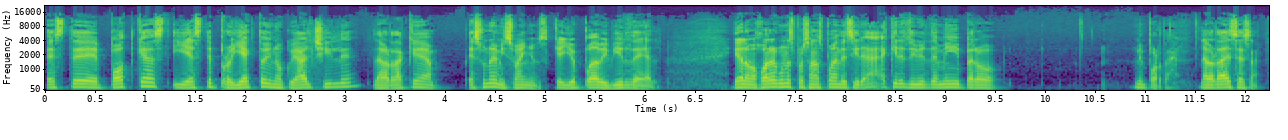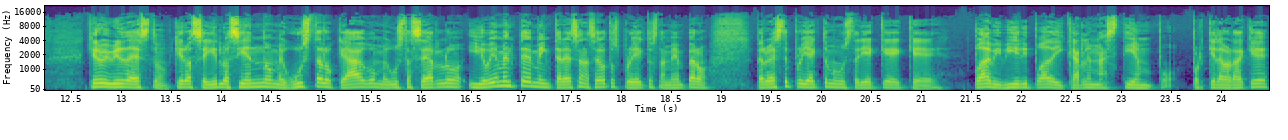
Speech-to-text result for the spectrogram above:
este podcast y este proyecto de Inocuidad al Chile, la verdad que es uno de mis sueños, que yo pueda vivir de él. Y a lo mejor algunas personas pueden decir, ah, quieres vivir de mí, pero no importa. La verdad es esa. Quiero vivir de esto, quiero seguirlo haciendo, me gusta lo que hago, me gusta hacerlo y obviamente me interesan hacer otros proyectos también, pero, pero este proyecto me gustaría que, que pueda vivir y pueda dedicarle más tiempo, porque la verdad que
